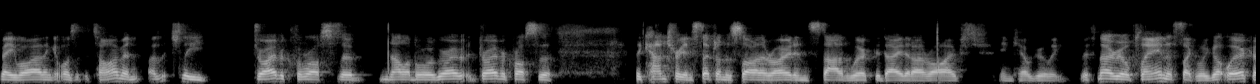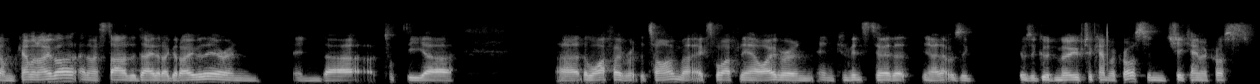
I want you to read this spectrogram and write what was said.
VY, I think it was at the time, and I literally drove across the Nullarbor, drove across the the country and slept on the side of the road and started work the day that I arrived in Kalgoorlie with no real plan. It's like we got work, I'm coming over, and I started the day that I got over there and and uh, took the uh, uh, the wife over at the time, my ex-wife now over, and, and convinced her that you know that was a it was a good move to come across, and she came across,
